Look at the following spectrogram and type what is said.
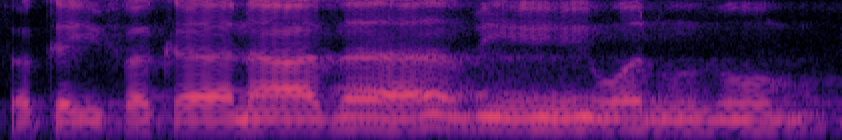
فكيف كان عذابي ونذر؟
